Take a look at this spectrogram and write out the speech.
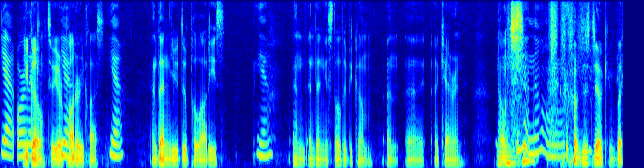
yeah, or you like go to your yeah. pottery class, yeah, and then you do Pilates, yeah. and and then you slowly become an uh, a Karen. No, I'm just Yeah, no. I'm just joking, but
